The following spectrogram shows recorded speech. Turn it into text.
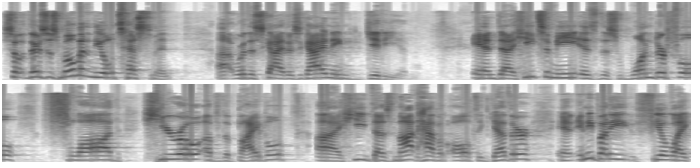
So there's this moment in the Old Testament uh, where this guy, there's a guy named Gideon. And uh, he, to me, is this wonderful, flawed hero of the Bible. Uh, he does not have it all together. And anybody feel like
